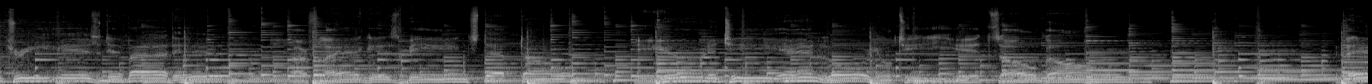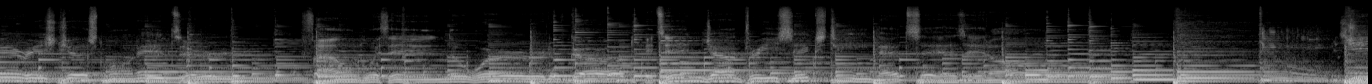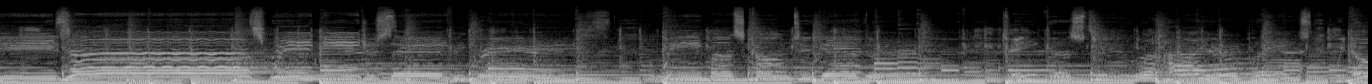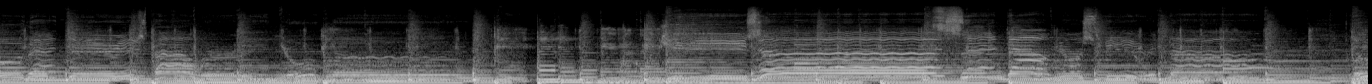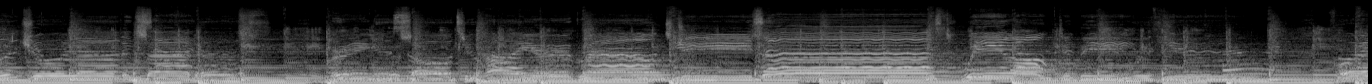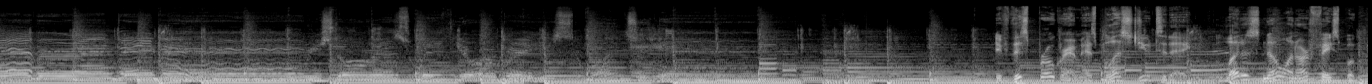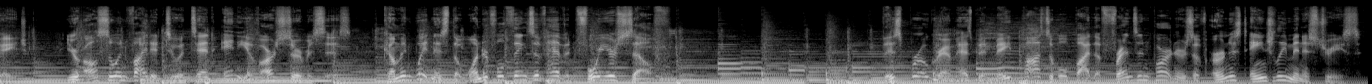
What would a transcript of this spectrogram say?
country is divided, our flag is being stepped on. Unity and loyalty, it's all gone. There is just one answer found within the Word of God. It's in John 3:16 that says it all. To higher ground. Jesus, we long to be with you forever and amen. Restore us with your grace once again. If this program has blessed you today, let us know on our Facebook page. You're also invited to attend any of our services. Come and witness the wonderful things of heaven for yourself. This program has been made possible by the friends and partners of Ernest Angley Ministries.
